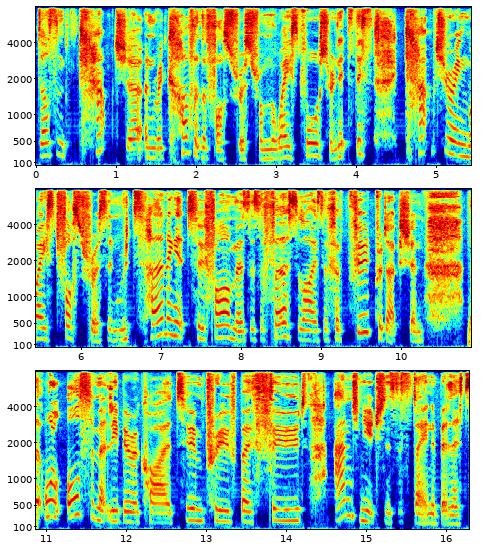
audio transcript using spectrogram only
doesn't capture and recover the phosphorus from the wastewater. And it's this capturing waste phosphorus and returning it to farmers as a fertilizer for food production that will ultimately be required to improve both food and nutrient sustainability,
